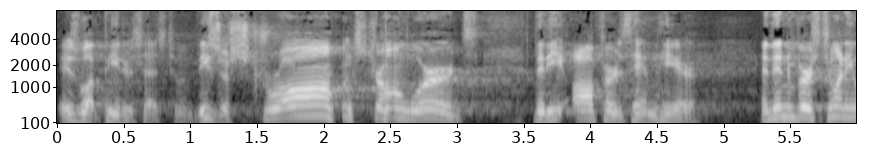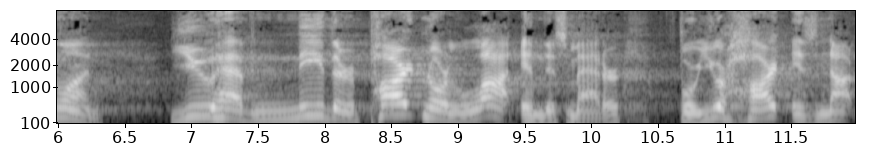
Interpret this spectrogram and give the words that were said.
is what Peter says to him. These are strong, strong words that he offers him here. And then in verse 21, you have neither part nor lot in this matter, for your heart is not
